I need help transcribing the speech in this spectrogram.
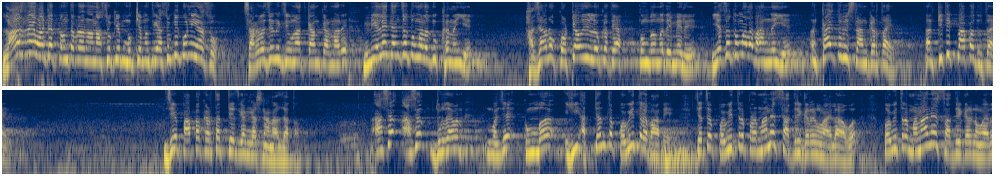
लाज नाही वाटत पंतप्रधान असो की मुख्यमंत्री असो की कोणीही असो. सार्वजनिक जीवनात काम करणारे मेले त्यांचं तुम्हाला दुःख नाही आहे हजारो कोट्यावधी लोक त्या कुंभामध्ये मेले याचं तुम्हाला भान नाही आहे आणि काय तुम्ही स्नान करताय? आणि किती पापं धुताय? जे पापं करतात तेच गंगा स्नानाला जातात. असं असं दुर्दैवान म्हणजे कुंभ ही अत्यंत पवित्र बाब आहे. त्याचं पवित्र प्रमाणेच सादरीकरण व्हायला हवं. पवित्र मनानेच सादरीकरण व्हायला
